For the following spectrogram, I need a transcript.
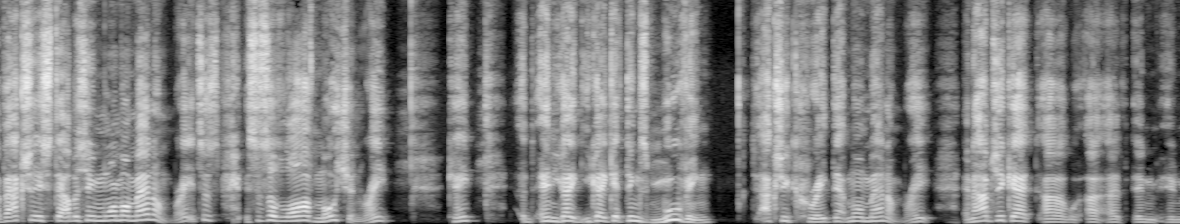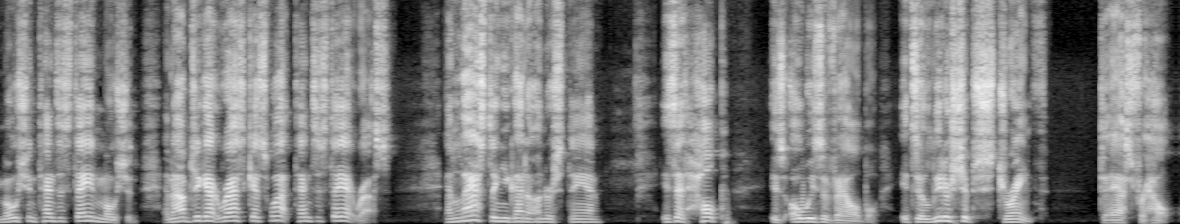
of actually establishing more momentum, right? It's just it's just a law of motion, right? Okay, and you got you got to get things moving to actually create that momentum, right? An object at uh, uh, in in motion tends to stay in motion. An object at rest, guess what? Tends to stay at rest. And last thing you got to understand is that help is always available. It's a leadership strength to ask for help.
